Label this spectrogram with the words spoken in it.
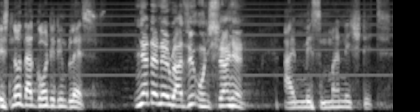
It's not that God didn't bless, nyɛ dɛ na ewuraze onhyira hɛn I mismanaged it.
